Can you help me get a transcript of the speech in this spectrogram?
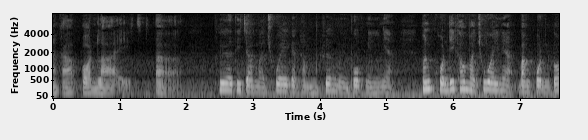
นะคะออนไลน์เพื่อที่จะมาช่วยกันทำเครื่องมือพวกนี้เนี่ยเพราะฉะนั้นคนที่เข้ามาช่วยเนี่ยบางคนก็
